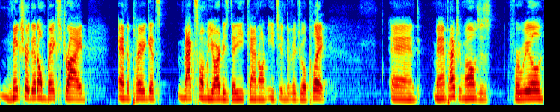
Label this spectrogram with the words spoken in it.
make sure they don't break stride and the player gets maximum yardage that he can on each individual play. And man, Patrick Mahomes is for real.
